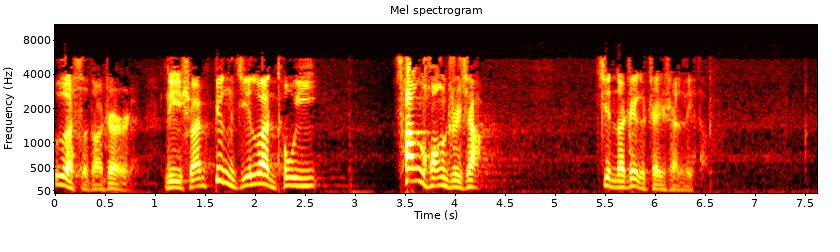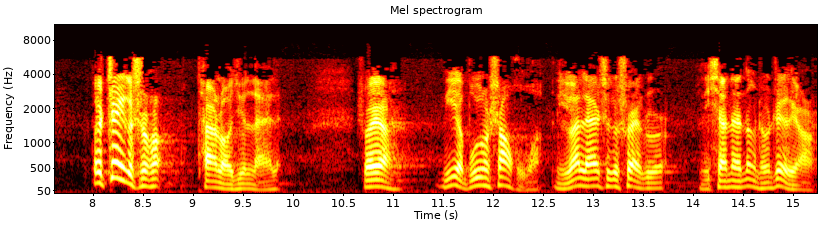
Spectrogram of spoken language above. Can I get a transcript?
饿死到这儿了。李玄病急乱投医，仓皇之下进到这个真身里头。呃，这个时候太上老君来了，说呀。你也不用上火，你原来是个帅哥，你现在弄成这个样了。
